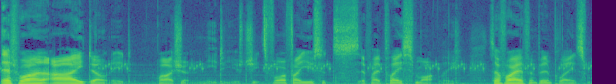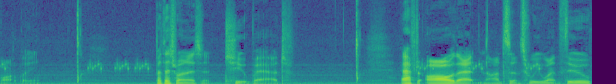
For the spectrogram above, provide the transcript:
this one I don't need. Well, I shouldn't need to use cheats for if I use it, if I play smartly. So far, I haven't been playing smartly. But this one isn't too bad. After all that nonsense we went through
